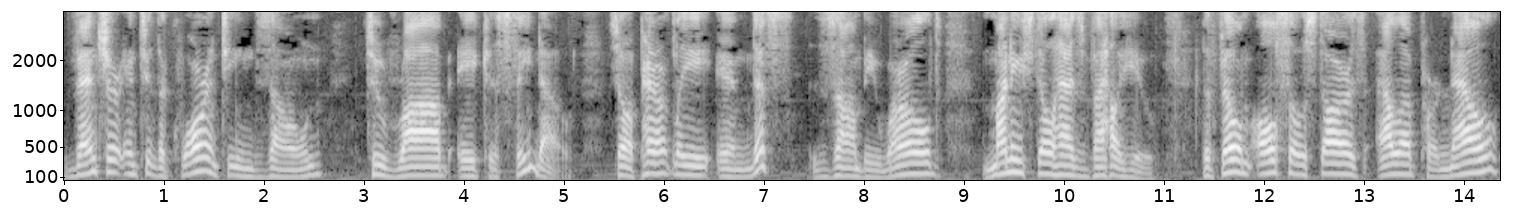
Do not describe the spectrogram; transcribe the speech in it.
venture into the quarantine zone to rob a casino. So apparently, in this zombie world, money still has value. The film also stars Ella Purnell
